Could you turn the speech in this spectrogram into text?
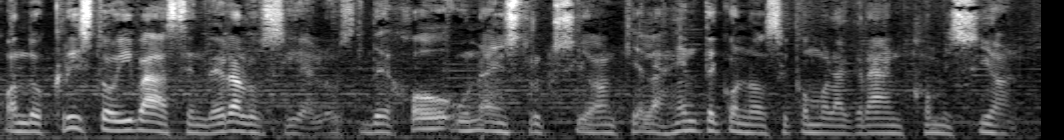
Cuando Cristo iba a ascender a los cielos, dejó una instrucción que la gente conoce como la Gran Comisión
